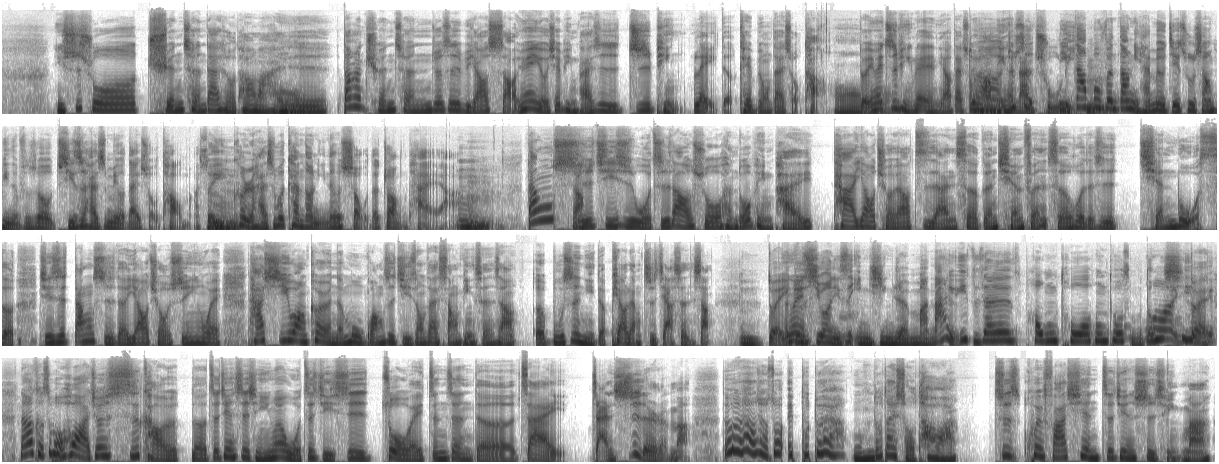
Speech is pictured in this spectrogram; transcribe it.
你是说全程戴手套吗？还是、当然全程就是比较少，因为有些品牌是织品类的，可以不用戴手套。哦对，因为织品类的你要戴手套，你很就难处理。你大部分当你还没有接触商品的时候，其实还是没有戴手套嘛，所以嗯客人还是会看到你那个手的状态啊。嗯，当时其实我知道说很多品牌它要求要自然色跟浅粉色或者是浅裸色，其实当时的要求是因为他希望客人的目光是集中在商品身上，而不是你的漂亮指甲身上。嗯，对，因为希望你是隐形人嘛，哪有一直在烘托烘托什么东西？对，然后可是我后来就是思考了这件事情，因为我自己是作为真正的在展示的人嘛，都会想说，哎、不对啊，我们都戴手套啊，是会发现这件事情吗？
